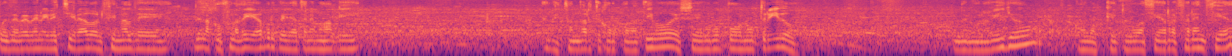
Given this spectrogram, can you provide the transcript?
Pues debe venir estirado el final de, de la cofradía, porque ya tenemos aquí el estandarte corporativo, ese grupo nutrido de monaguillos a los que tú hacías referencia.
